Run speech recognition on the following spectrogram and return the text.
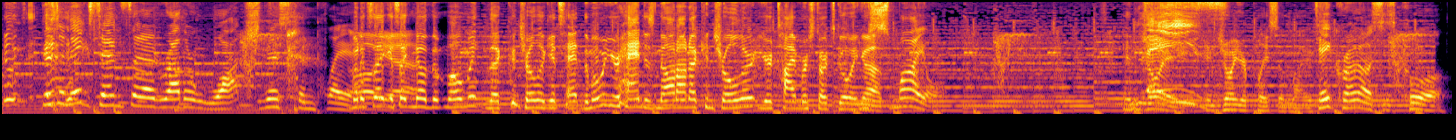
like. Does it make sense that I'd rather watch this than play it? But it's Oh, like it's like no. The moment the controller gets hand, the moment your hand is not on a controller, your timer starts going you up. smile. Enjoy, Nice. enjoy your place in life. Take Kronos. He's cool.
